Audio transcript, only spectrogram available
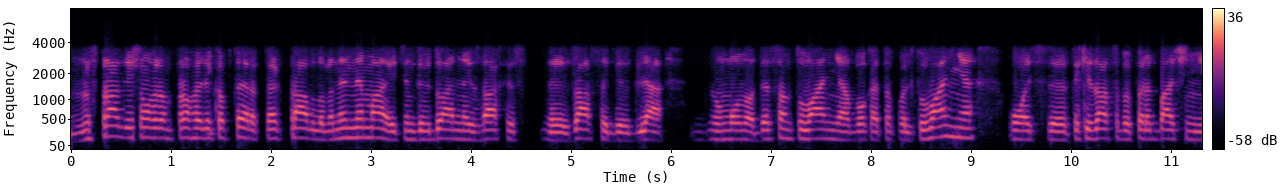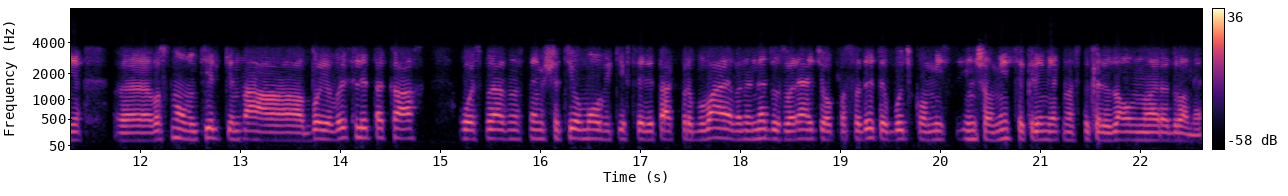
насправді, якщо ми говоримо про гелікоптери, то як правило, вони не мають індивідуальних захист засобів для ну, умовно десантування або катапультування. Ось такі засоби передбачені е, в основному тільки на бойових літаках. Ось пов'язано з тим, що ті умови, в яких цей літак перебуває, вони не дозволяють його посадити в будь-якому місці іншого місця, крім як на спеціалізованому аеродромі.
